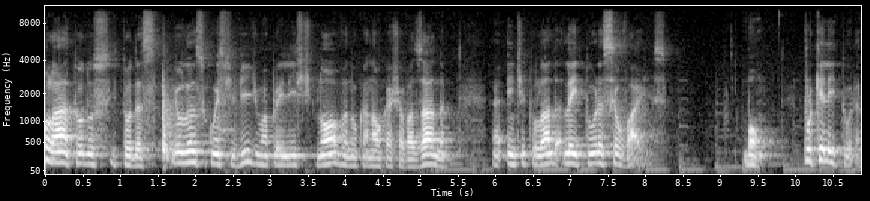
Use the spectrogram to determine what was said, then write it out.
Olá a todos e todas. Eu lanço com este vídeo uma playlist nova no canal Caixa Vazada, eh, intitulada Leituras Selvagens. Bom, por que leitura?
